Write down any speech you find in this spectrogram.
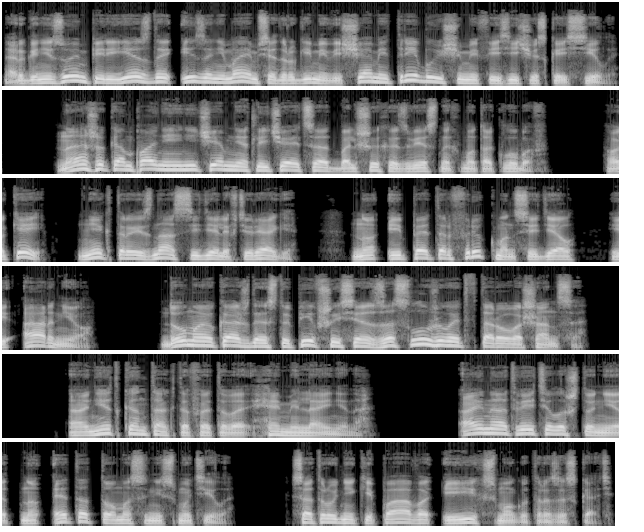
организуем переезды и занимаемся другими вещами, требующими физической силы. Наша компания ничем не отличается от больших известных мотоклубов. Окей, некоторые из нас сидели в тюряге, но и Петер Фрюкман сидел, и Арнио. Думаю, каждый оступившийся заслуживает второго шанса. А нет контактов этого Хемилайнина? Айна ответила, что нет, но это Томаса не смутило. Сотрудники ПАВа и их смогут разыскать.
